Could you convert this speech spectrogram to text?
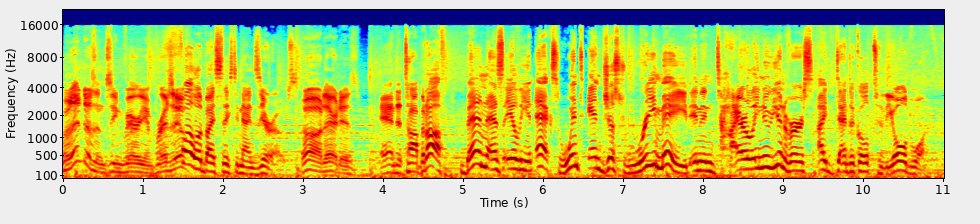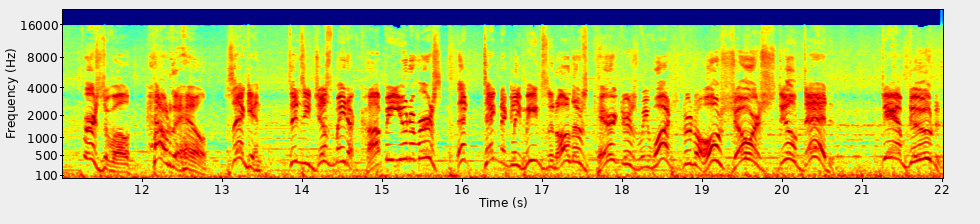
Well, that doesn't seem very impressive. followed by 69 zeros. Oh, there it is. And to top it off, Ben as Alien X went and just remade an entirely new universe identical to the old one. First of all, how the hell? Second, since he just made a copy universe, that technically means that all those characters we watched through the whole show are still dead. Damn, dude!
